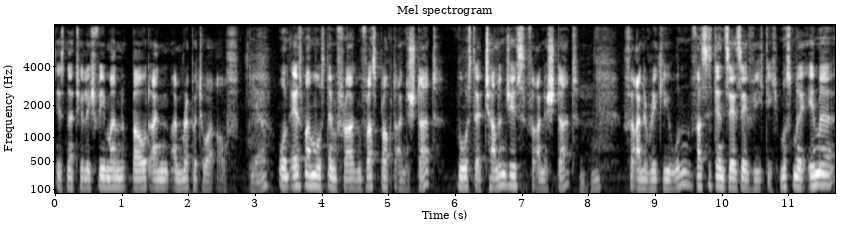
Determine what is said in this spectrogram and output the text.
ist natürlich, wie man baut ein, ein Repertoire auf. Ja. Und erstmal muss man fragen, was braucht eine Stadt? Wo ist der Challenges für eine Stadt, für eine Region? Was ist denn sehr, sehr wichtig? Muss man immer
